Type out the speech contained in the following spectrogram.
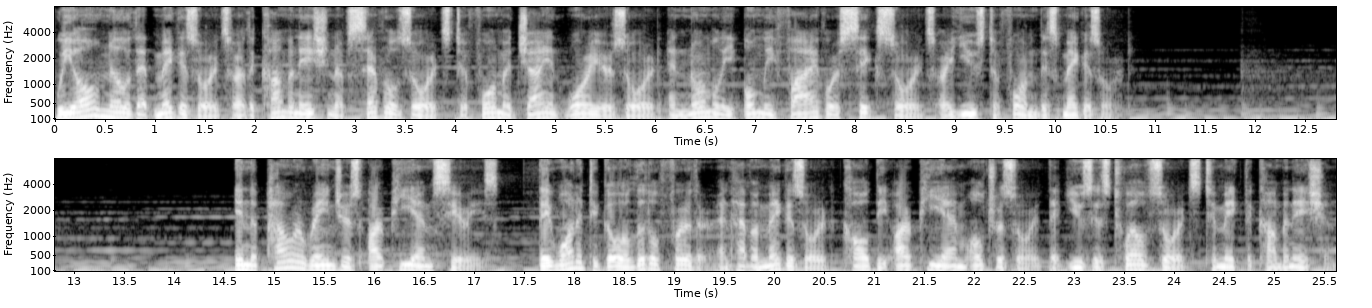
We all know that Megazords are the combination of several Zords to form a giant warrior Zord and normally only 5 or 6 Zords are used to form this Megazord. In the Power Rangers RPM series, they wanted to go a little further and have a Megazord called the RPM Ultrazord that uses 12 Zords to make the combination.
